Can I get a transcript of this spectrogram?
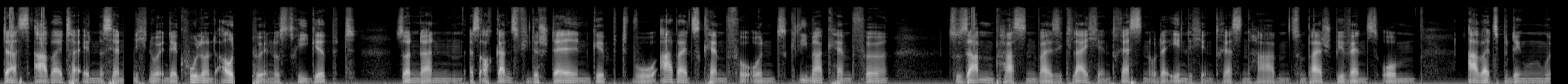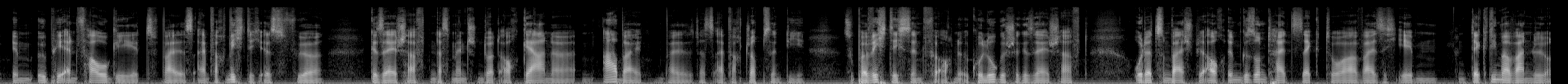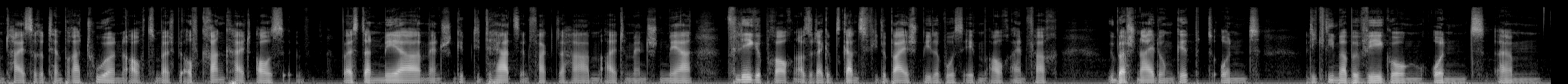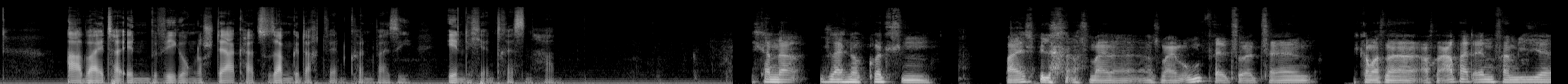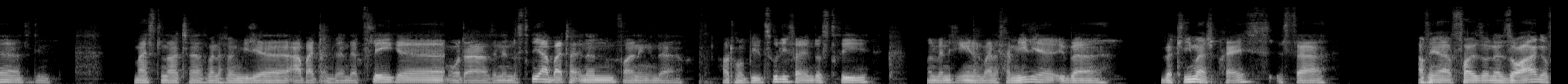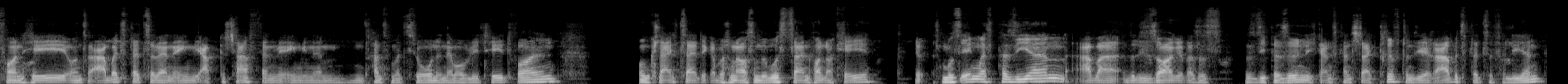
dass ArbeiterInnen es ja nicht nur in der Kohle- und Autoindustrie gibt, sondern es auch ganz viele Stellen gibt, wo Arbeitskämpfe und Klimakämpfe zusammenpassen, weil sie gleiche Interessen oder ähnliche Interessen haben. Zum Beispiel, wenn es um Arbeitsbedingungen im ÖPNV geht, weil es einfach wichtig ist für Gesellschaften, dass Menschen dort auch gerne arbeiten, weil das einfach Jobs sind, die super wichtig sind für auch eine ökologische Gesellschaft. Oder zum Beispiel auch im Gesundheitssektor, weil sich eben der Klimawandel und heißere Temperaturen auch zum Beispiel auf Krankheit aus, weil es dann mehr Menschen gibt, die Herzinfarkte haben, alte Menschen mehr Pflege brauchen. Also da gibt es ganz viele Beispiele, wo es eben auch einfach Überschneidungen gibt und die Klimabewegung und ähm, ArbeiterInnenbewegung noch stärker zusammengedacht werden können, weil sie ähnliche Interessen haben. Ich kann da vielleicht noch kurz ein Beispiel aus meiner, aus meinem Umfeld zu erzählen. Ich komme aus einer, aus einer Arbeiterinnenfamilie, also die meisten Leute aus meiner Familie arbeiten entweder in der Pflege oder sind IndustriearbeiterInnen, vor allen Dingen in der Automobilzulieferindustrie. Und wenn ich in meiner Familie über, über Klima spreche, ist da auf jeden Fall voll so eine Sorge von, hey, unsere Arbeitsplätze werden irgendwie abgeschafft, wenn wir irgendwie eine, eine Transformation in der Mobilität wollen. Und gleichzeitig aber schon auch so ein Bewusstsein von, okay, es muss irgendwas passieren, aber so die Sorge, dass es, dass es sie persönlich ganz, ganz stark trifft und sie ihre Arbeitsplätze verlieren.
